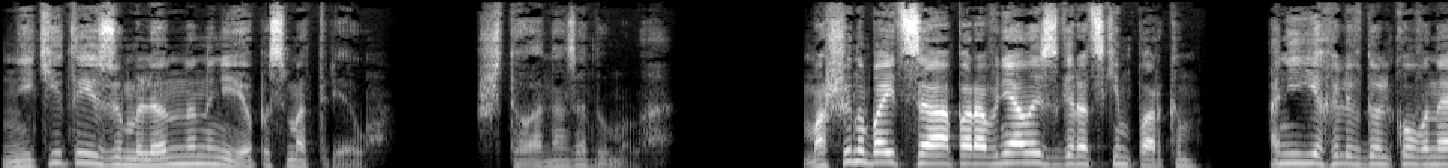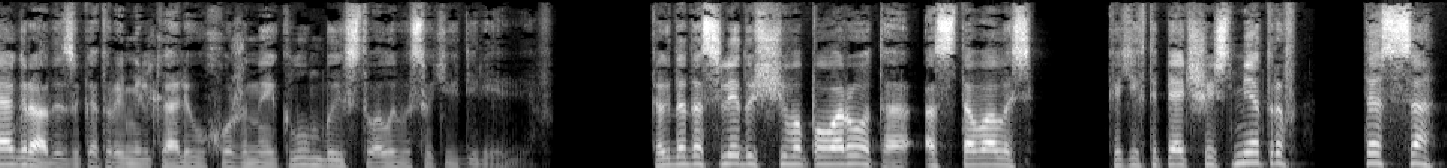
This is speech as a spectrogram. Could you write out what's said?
Никита изумленно на нее посмотрел. Что она задумала? Машина бойца поравнялась с городским парком. Они ехали вдоль кованой ограды, за которой мелькали ухоженные клумбы и стволы высоких деревьев. Когда до следующего поворота оставалось каких-то пять-шесть метров, Тесса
